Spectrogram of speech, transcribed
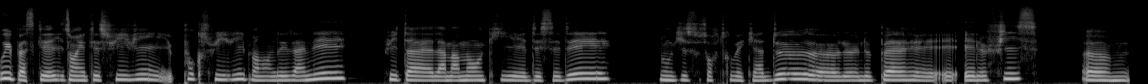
Oui, parce qu'ils ont été suivis, poursuivis pendant des années. Puis tu as la maman qui est décédée. Donc ils se sont retrouvés qu'à deux, euh, le, père et, le fils, euh,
